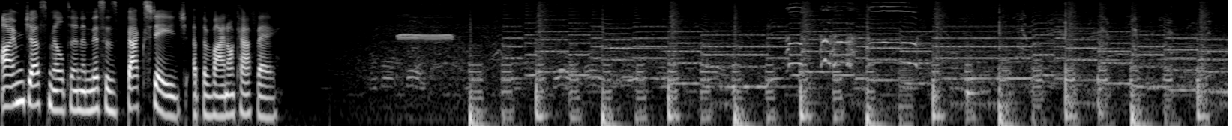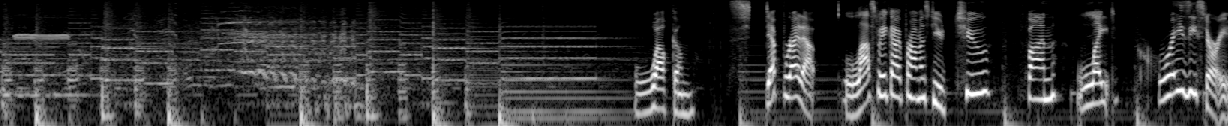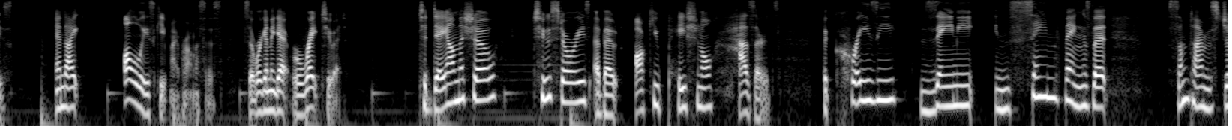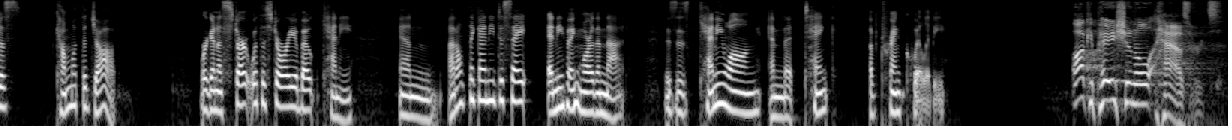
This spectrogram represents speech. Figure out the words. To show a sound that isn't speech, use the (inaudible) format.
I'm Jess Milton, and this is Backstage at the Vinyl Cafe. Welcome. Step right up. Last week I promised you two fun, light, crazy stories. And I always keep my promises. So we're going to get right to it. Today on the show, two stories about occupational hazards. The crazy, zany, insane things that sometimes just come with the job. We're going to start with a story about Kenny. And I don't think I need to say anything more than that. This is Kenny Wong and the Tank of Tranquility. Occupational hazards.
